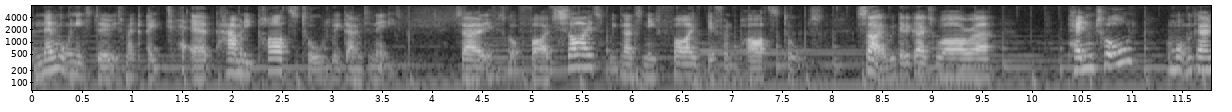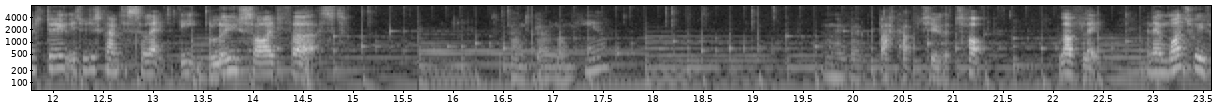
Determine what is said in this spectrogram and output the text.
and then what we need to do is make a uh, how many paths tools we're going to need. So if it's got five sides, we're going to need five different paths tools. So we're going to go to our uh, pen tool, and what we're going to do is we're just going to select the blue side first. So we're going to go along here. Going to back up to the top. Lovely. And then once we've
